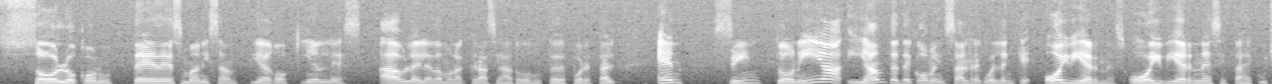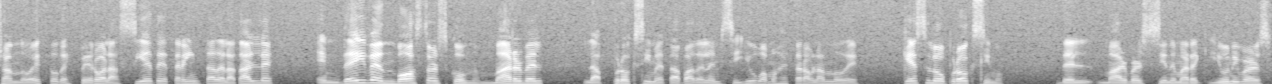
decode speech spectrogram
solo con ustedes, Manny Santiago, quien les habla y le damos las gracias a todos ustedes por estar en sintonía. Y antes de comenzar, recuerden que hoy viernes, hoy viernes, si estás escuchando esto, te espero a las 7.30 de la tarde en Dave Busters con Marvel, la próxima etapa del MCU. Vamos a estar hablando de qué es lo próximo del Marvel Cinematic Universe.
